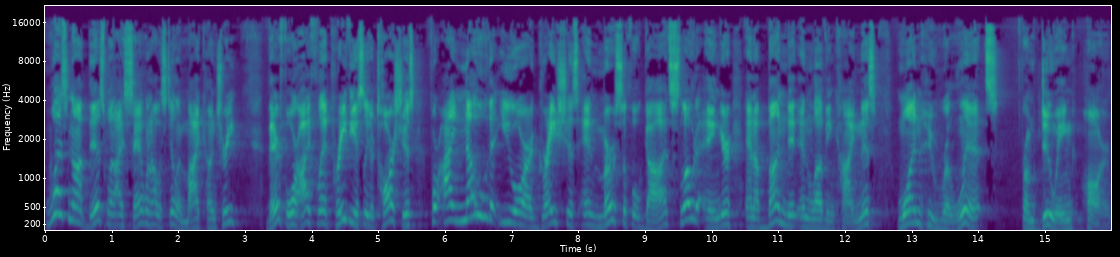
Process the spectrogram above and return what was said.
was not this what I said when I was still in my country? Therefore I fled previously to Tarshish, for I know that you are a gracious and merciful God, slow to anger and abundant in loving kindness, one who relents from doing harm.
